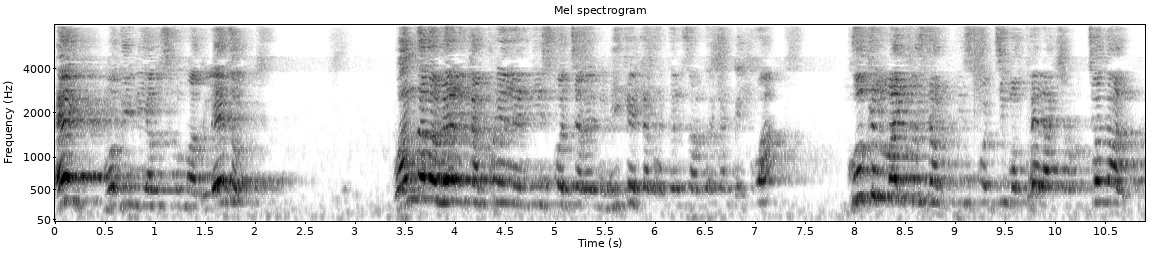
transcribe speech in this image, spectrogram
ఏయ్ మోదీ నీ అవసరం మాకు లేదు వందల వేల కంపెనీలు నేను తీసుకొచ్చానని నీకే కదా తెలుసు అందరికంటే ఎక్కువ గూగుల్ మైక్రోసాఫ్ట్ తీసుకొచ్చి ముప్పై లక్షల ఉద్యోగాలు.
